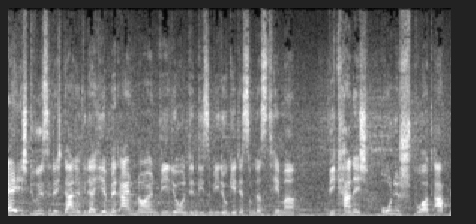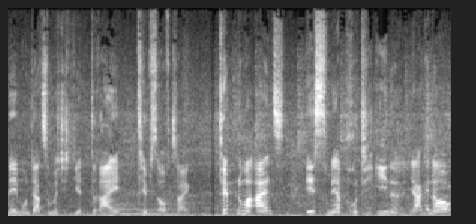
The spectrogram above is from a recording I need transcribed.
Hey, ich grüße dich, Daniel, wieder hier mit einem neuen Video. Und in diesem Video geht es um das Thema, wie kann ich ohne Sport abnehmen? Und dazu möchte ich dir drei Tipps aufzeigen. Tipp Nummer eins ist mehr Proteine. Ja genau,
